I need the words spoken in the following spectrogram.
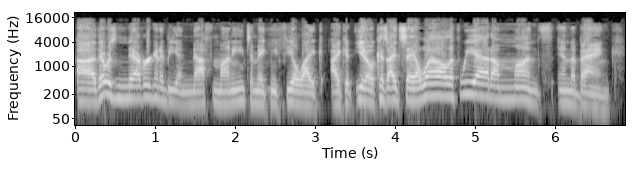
uh, there was never going to be enough money to make me feel like I could, you know, because I'd say, well, if we had a month in the bank,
